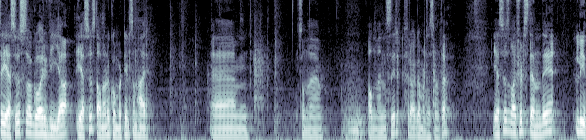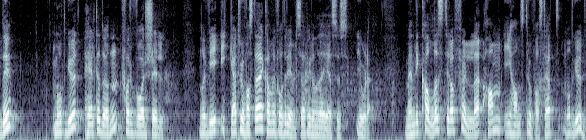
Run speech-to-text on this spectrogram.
til, Jesus og går via Jesus da når det kommer til sånn her um, Sånne anvendelser fra Gammeltestamentet. Jesus var fullstendig lydig mot Gud helt til døden for vår skyld. Når vi ikke er trofaste, kan vi få tilgivelse pga. det Jesus gjorde. Men vi kalles til å følge ham i hans trofasthet mot Gud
